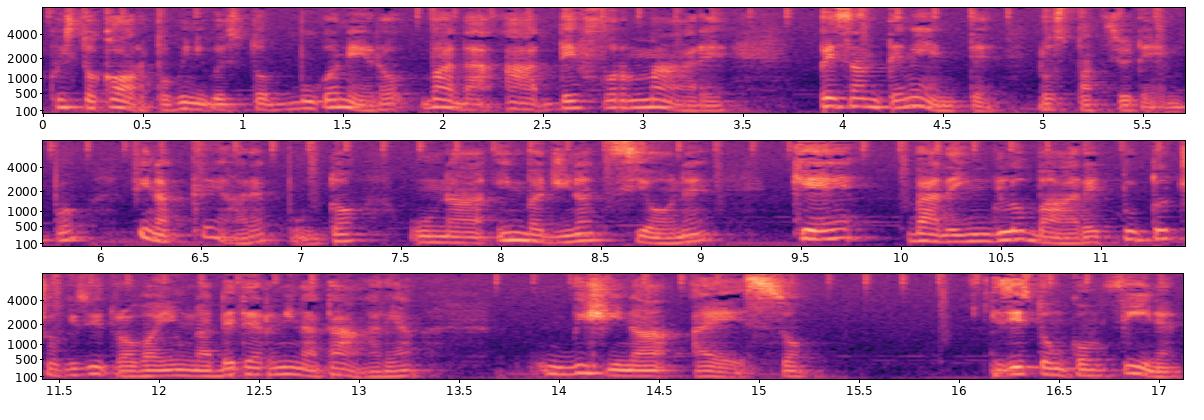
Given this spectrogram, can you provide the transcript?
questo corpo, quindi questo buco nero, vada a deformare pesantemente lo spazio-tempo fino a creare appunto una invaginazione che vada a inglobare tutto ciò che si trova in una determinata area vicina a esso. Esiste un confine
